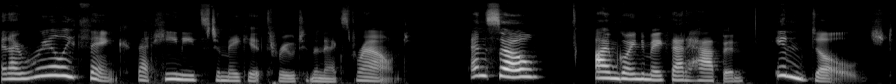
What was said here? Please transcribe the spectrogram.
And I really think that he needs to make it through to the next round. And so, I'm going to make that happen. Indulged.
